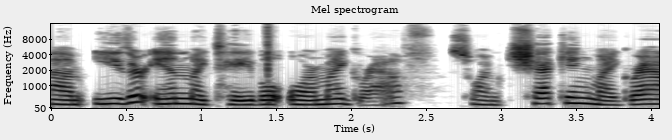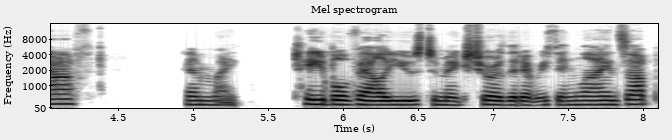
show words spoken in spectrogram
um, either in my table or my graph. So I'm checking my graph and my table values to make sure that everything lines up.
